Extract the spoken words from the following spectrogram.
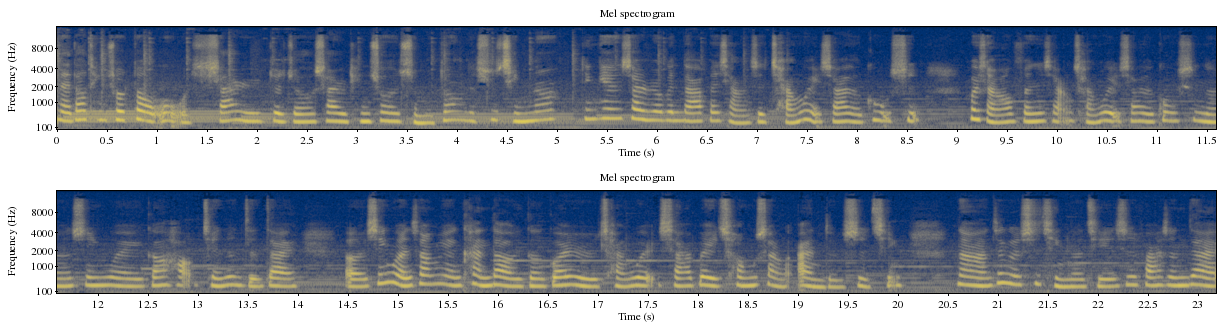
迎来到听说动物，我是鲨鱼。这周鲨鱼听说了什么动物的事情呢？今天鲨鱼要跟大家分享的是长尾鲨的故事。会想要分享长尾鲨的故事呢，是因为刚好前阵子在呃新闻上面看到一个关于长尾鲨被冲上岸的事情。那这个事情呢，其实是发生在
